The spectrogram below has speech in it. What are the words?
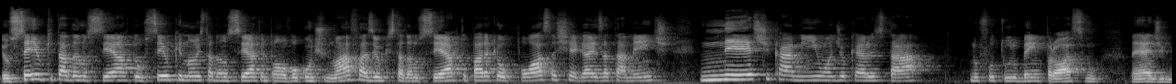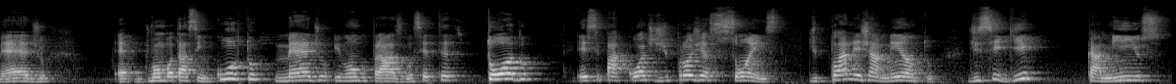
Eu sei o que está dando certo, eu sei o que não está dando certo, então eu vou continuar a fazer o que está dando certo para que eu possa chegar exatamente neste caminho onde eu quero estar no futuro bem próximo, né, de médio, é, vamos botar assim, curto, médio e longo prazo. Você ter todo esse pacote de projeções, de planejamento, de seguir caminhos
